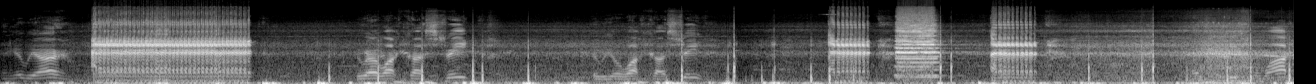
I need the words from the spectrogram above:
And here we are. Here we are walking across the street. Here we go walking across the street. Nice peaceful walk.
